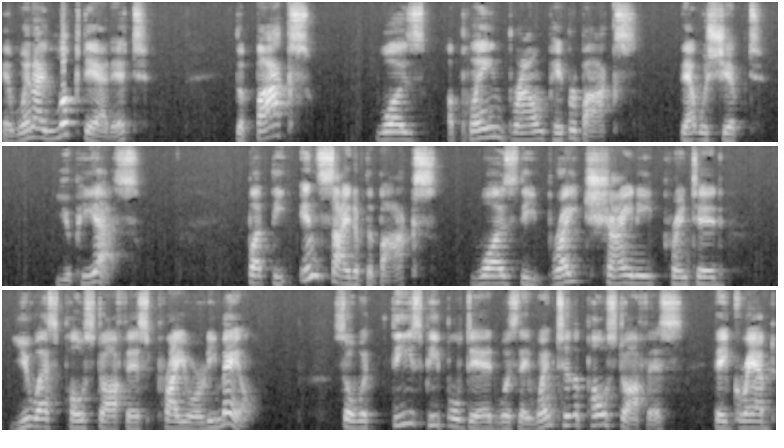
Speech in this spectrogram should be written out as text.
And when I looked at it, the box was a plain brown paper box that was shipped UPS. But the inside of the box was the bright, shiny, printed U.S. Post Office priority mail. So, what these people did was they went to the post office they grabbed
